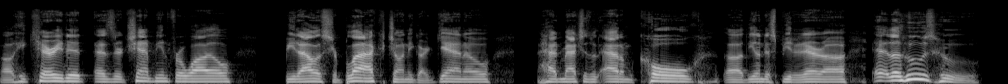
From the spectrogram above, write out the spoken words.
Uh, he carried it as their champion for a while, beat Aleister Black, Johnny Gargano, had matches with Adam Cole, uh, the Undisputed Era, eh, the who's who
